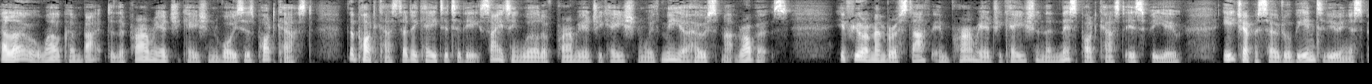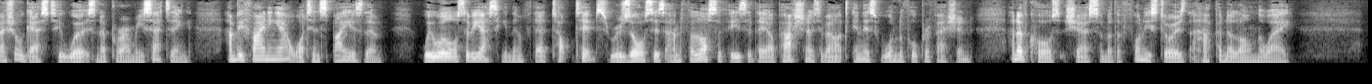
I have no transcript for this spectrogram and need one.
Hello, and welcome back to the Primary Education Voices podcast, the podcast dedicated to the exciting world of primary education with me, your host, Matt Roberts. If you're a member of staff in primary education, then this podcast is for you. Each episode will be interviewing a special guest who works in a primary setting and be finding out what inspires them. We will also be asking them for their top tips, resources, and philosophies that they are passionate about in this wonderful profession, and of course, share some of the funny stories that happen along the way.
